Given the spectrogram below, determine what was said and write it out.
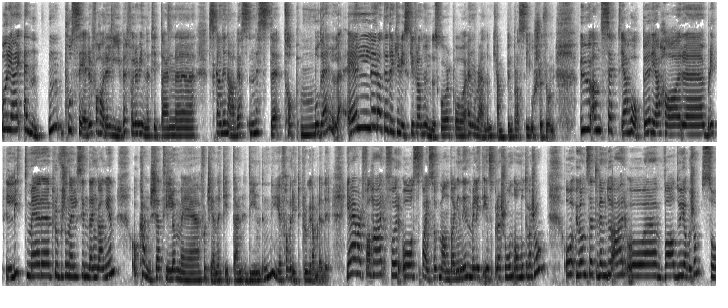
hvor jeg enten poserer for harde livet for å vinne tittelen eh, Skandinavias neste toppmodell, eller at jeg drikker whisky fra en hundeskål på en random campingplass i Oslofjorden. Uansett, jeg håper jeg har eh, blitt litt mer profesjonell siden den gangen, og kanskje jeg til og med fortjener tittelen Din nye favorittprogramleder. Jeg er i hvert fall her for å spice opp mandagen din med litt inspirasjon og motivasjon. Og uansett hvem du er og eh, hva du jobber som, så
